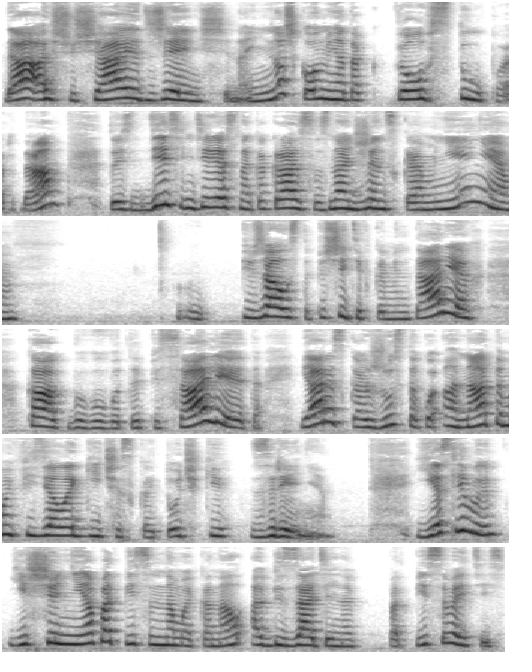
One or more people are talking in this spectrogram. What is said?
да, ощущает женщина. И немножко он меня так ввел в ступор, да. То есть здесь интересно как раз узнать женское мнение. Пожалуйста, пишите в комментариях, как бы вы вот описали это. Я расскажу с такой анатомо-физиологической точки зрения. Если вы еще не подписаны на мой канал, обязательно подписывайтесь.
